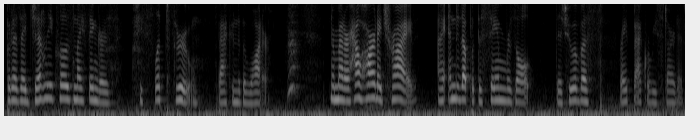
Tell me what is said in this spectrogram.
But as I gently closed my fingers, she slipped through, back into the water. No matter how hard I tried, I ended up with the same result the two of us right back where we started.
